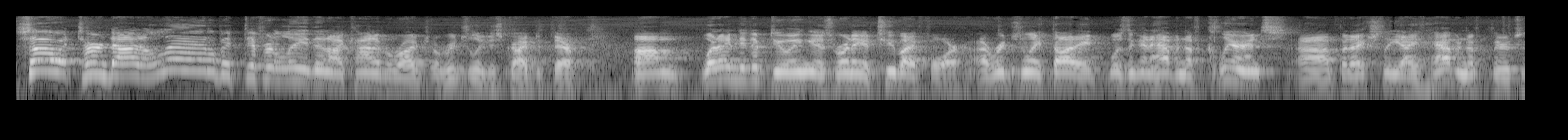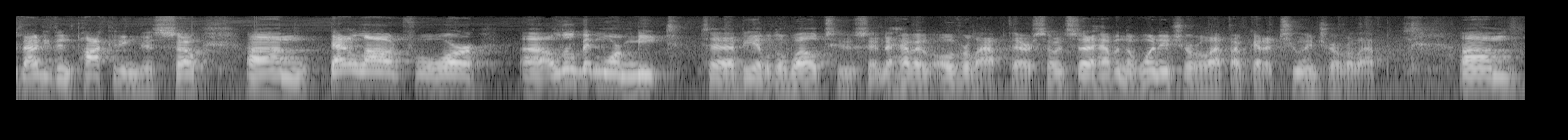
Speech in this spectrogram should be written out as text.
So it turned out a little bit differently than I kind of originally described it there. Um, what I ended up doing is running a 2x4. I originally thought I wasn't going to have enough clearance, uh, but actually I have enough clearance without even pocketing this. So um, that allowed for uh, a little bit more meat to be able to weld to, so to have an overlap there. So instead of having the one inch overlap, I've got a two inch overlap. Um,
